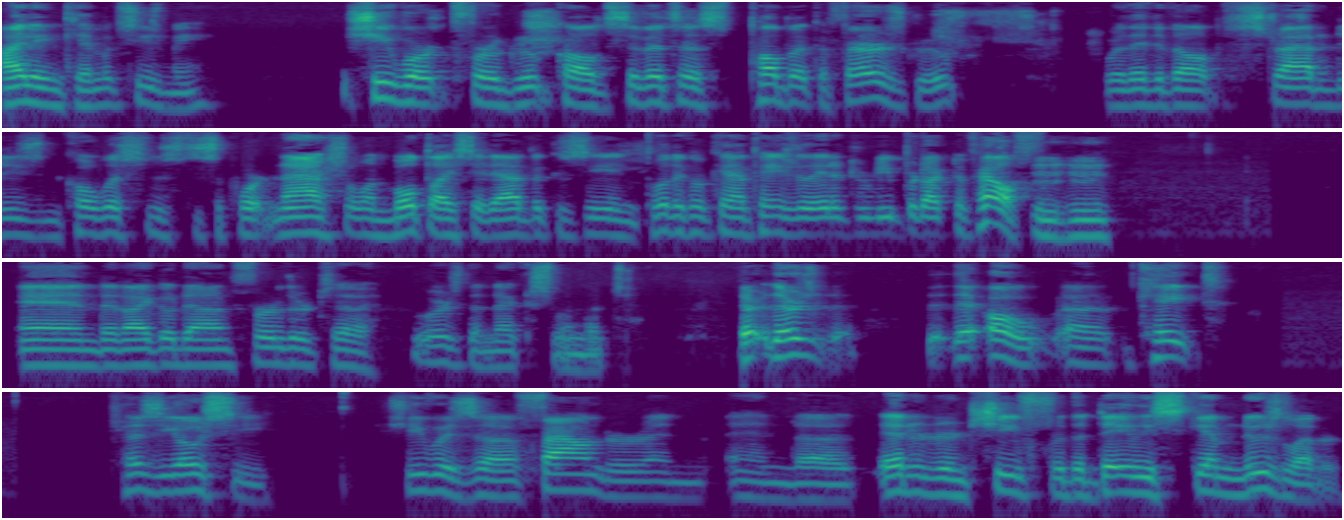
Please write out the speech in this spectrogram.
Eileen Kim, excuse me, she worked for a group called Civitas Public Affairs Group, where they developed strategies and coalitions to support national and multi-state advocacy and political campaigns related to reproductive health. Mm-hmm. And then I go down further to where's the next one? That there, there's there, oh uh, Kate Preziosi. She was a founder and and uh, editor in chief for the Daily Skimm newsletter,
